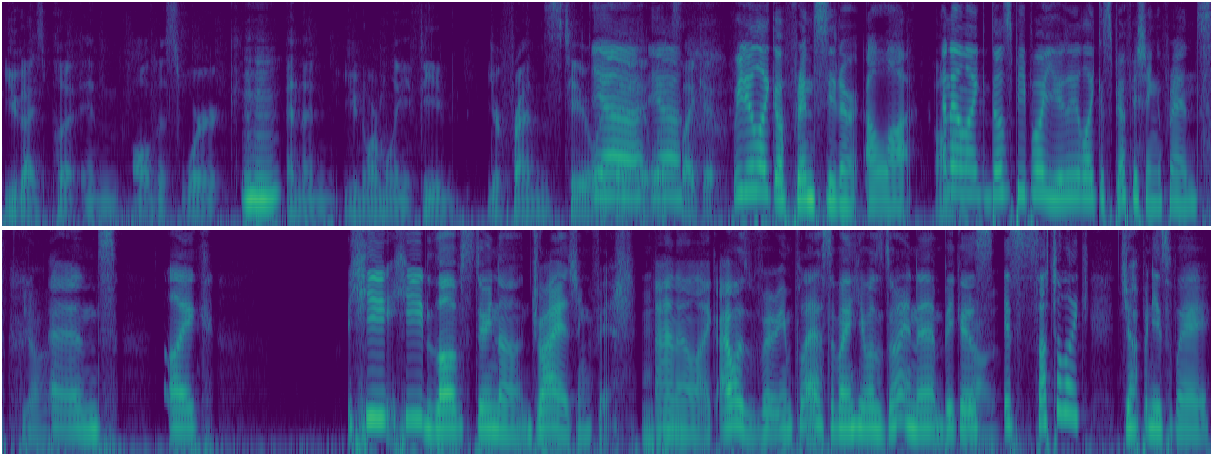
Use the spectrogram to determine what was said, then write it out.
you guys put in all this work Mm-hmm. and then you normally feed your friends too with Yeah, it it yeah. looks like it We do like a friends dinner a lot. And then Uh-huh. like those people are usually like spearfishing friends. yeah And like he he loves doing a dry aging fish. Mhm. And uh, like I was very impressed when he was doing it because Yeah. it's such a like Japanese way.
